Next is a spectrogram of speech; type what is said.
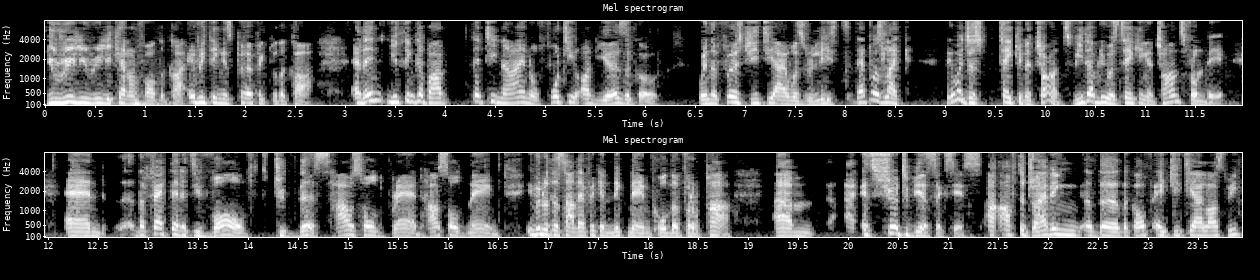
you really, really cannot fault the car. Everything is perfect with the car. And then you think about 39 or 40 odd years ago when the first GTI was released. That was like, they were just taking a chance. VW was taking a chance from there. And the fact that it's evolved to this household brand, household name, even with a South African nickname called the Verpa, um, it's sure to be a success. After driving the, the Golf 8 GTI last week,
